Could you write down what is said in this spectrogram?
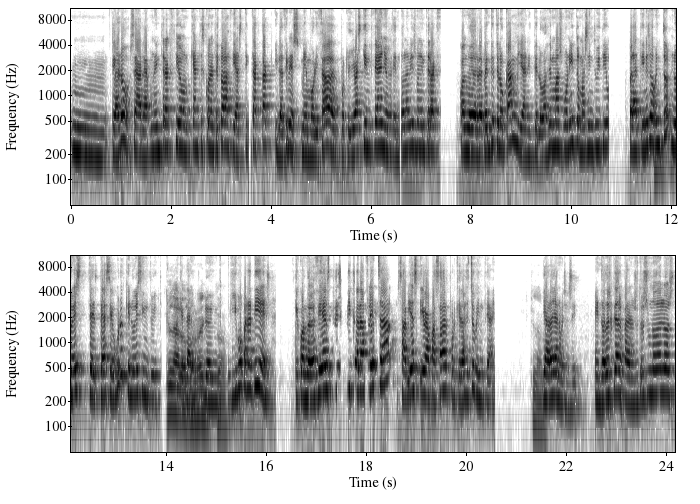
Mm, claro, o sea, una interacción que antes con el teclado hacías tic-tac-tac y la tienes memorizada porque llevas 15 años haciendo la misma interacción, cuando de repente te lo cambian y te lo hacen más bonito, más intuitivo, para ti en ese momento no es, te, aseguro que no es intuitivo. Claro, Lo intuitivo para ti es que cuando le hacías tres clics a la flecha sabías que iba a pasar porque lo has hecho 20 años. Y ahora ya no es así. Entonces, claro, para nosotros uno de los,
